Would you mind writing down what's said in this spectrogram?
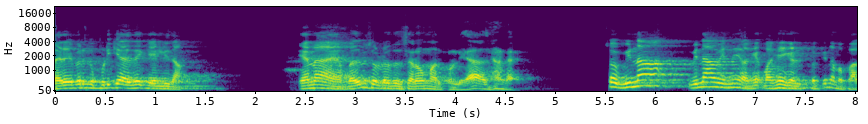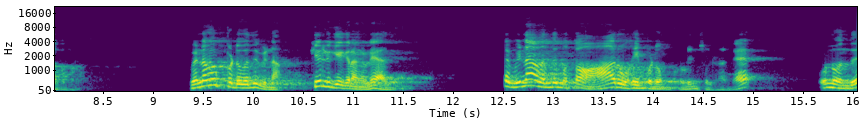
நிறைய பேருக்கு பிடிக்காததே கேள்விதான். ஏன்னா பதில் சொல்கிறது சிரமமாக இருக்கும் இல்லையா? அதனால். ஸோ வினா வினாவின் வகை வகைகள் பற்றி நம்ம பார்க்க போகிறோம் வினவப்படுவது வினா. கேள்வி கேட்குறாங்க இல்லையா அது? இந்த வினா வந்து மொத்தம் ஆறு வகைப்படும் அப்படின்னு சொல்றாங்க. ஒன்று வந்து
